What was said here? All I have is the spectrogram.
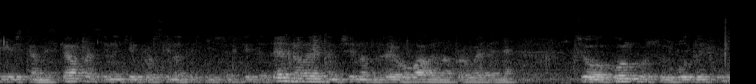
Київська міська працівників професійно-технічної освіти теж належним чином зреагували на проведення цього конкурсу будуть е,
